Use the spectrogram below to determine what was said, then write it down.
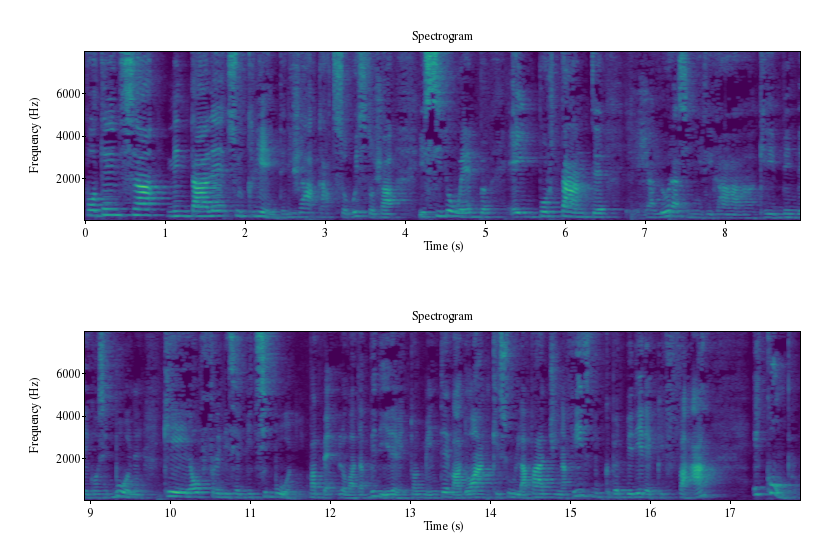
potenza mentale sul cliente, dice ah cazzo questo c'ha il sito web, è importante. E allora significa che vende cose buone, che offre dei servizi buoni, vabbè lo vado a vedere, eventualmente vado anche sulla pagina Facebook per vedere che fa e compro.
